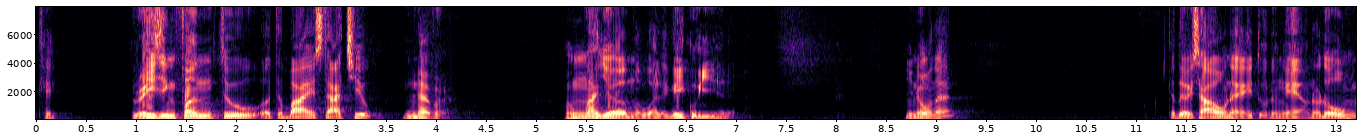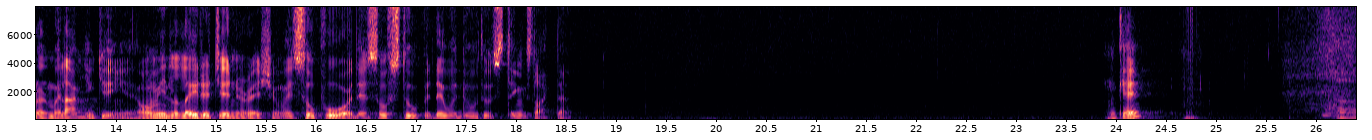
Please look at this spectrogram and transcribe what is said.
okay Raising fund to, uh, to buy a statue? Never. Không bao giờ mà gọi là gây quỹ hết. You know that? Cái đời sau này tụi nó nghèo, nó đốn rồi mới làm những chuyện Only the later generation was so poor, they're so stupid, they would do those things like that. Okay? Uh,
